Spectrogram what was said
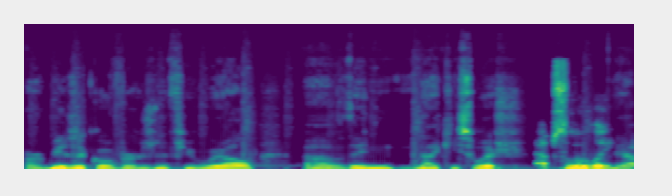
or musical version, if you will, of the Nike Swish. Absolutely. Yeah.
